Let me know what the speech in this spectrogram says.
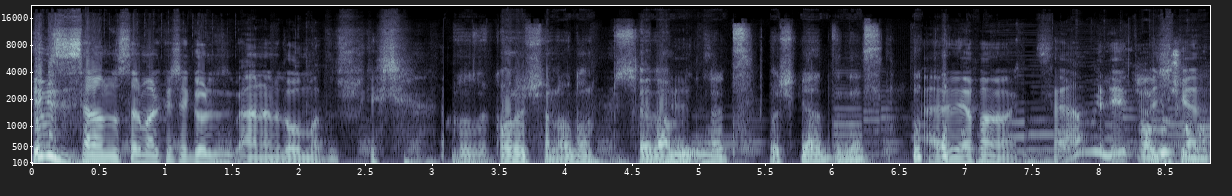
Hepinizi selam dostlarım arkadaşlar gördüğünüz gibi ananı da olmadıdır. Geç. Konuşun oğlum. Selam millet. Hoş geldiniz. Öyle yapamam. Selam millet. Hoş geldin.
